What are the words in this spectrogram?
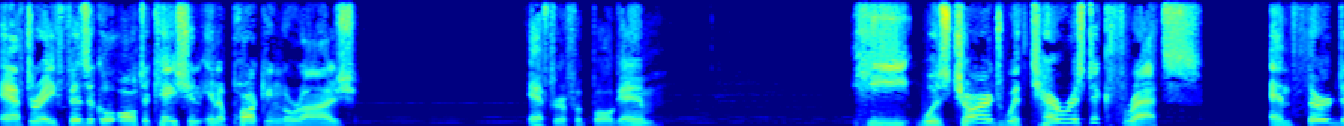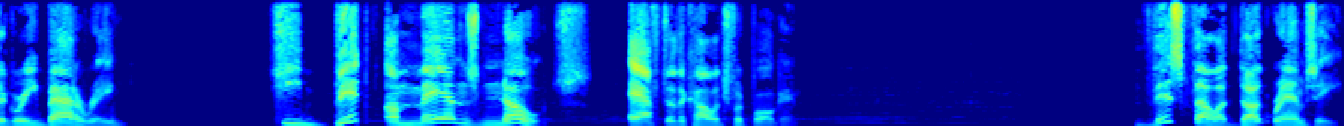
after a physical altercation in a parking garage after a football game. He was charged with terroristic threats and third degree battery he bit a man's nose after the college football game. This fella, Doug Ramsey,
